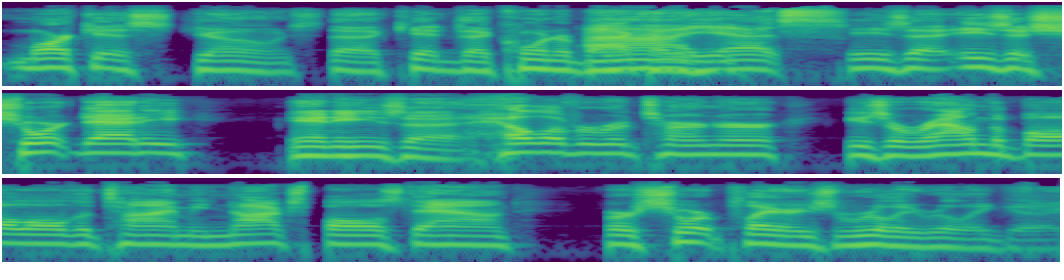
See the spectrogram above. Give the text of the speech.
Marcus Jones, the kid, the cornerback. Ah, out of- yes. he's a he's a short daddy, and he's a hell of a returner. He's around the ball all the time. He knocks balls down. For a short player, he's really, really good.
